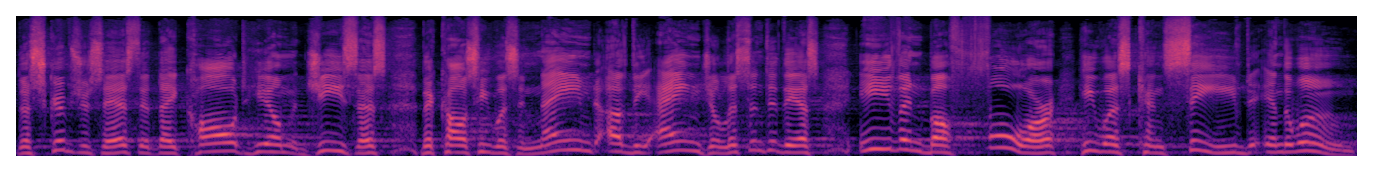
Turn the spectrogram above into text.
the scripture says that they called him Jesus because he was named of the angel. Listen to this, even before he was conceived in the womb.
